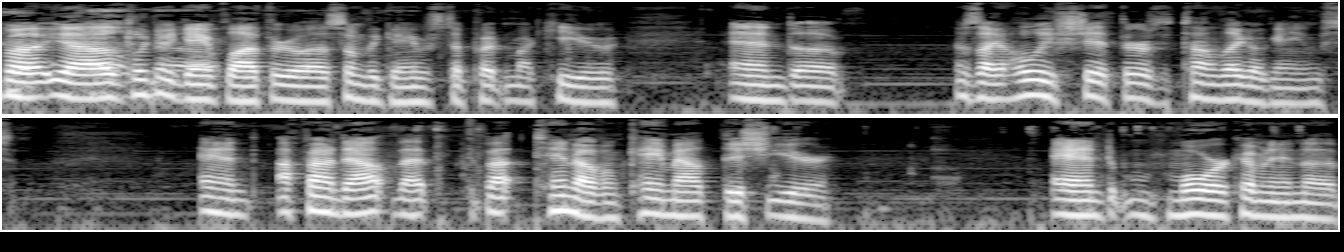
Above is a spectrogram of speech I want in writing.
But yeah, I was Oh, looking at. GameFly through uh, some of the games to put in my queue, and uh, I was like, "Holy shit!" There's a ton of Lego games, and I found out that about ten of them came out this year, and more coming in uh,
